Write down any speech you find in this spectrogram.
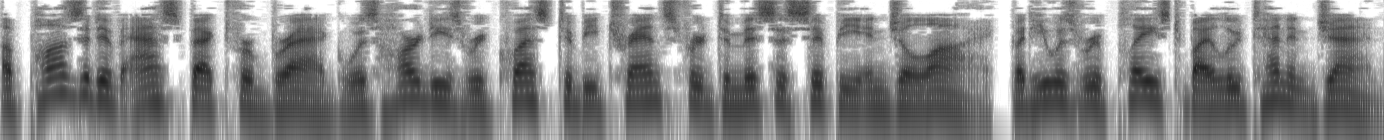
A positive aspect for Bragg was Hardee's request to be transferred to Mississippi in July, but he was replaced by Lieutenant Gen.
